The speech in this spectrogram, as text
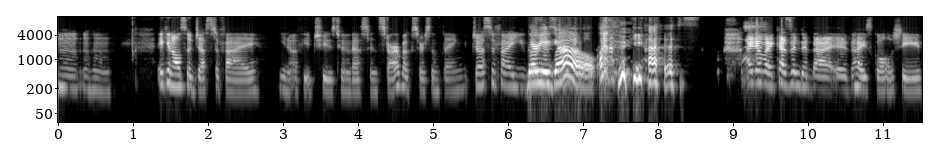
Mm-hmm. it can also justify you know if you choose to invest in Starbucks or something justify you there you go. Yes I know my cousin did that in high school she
